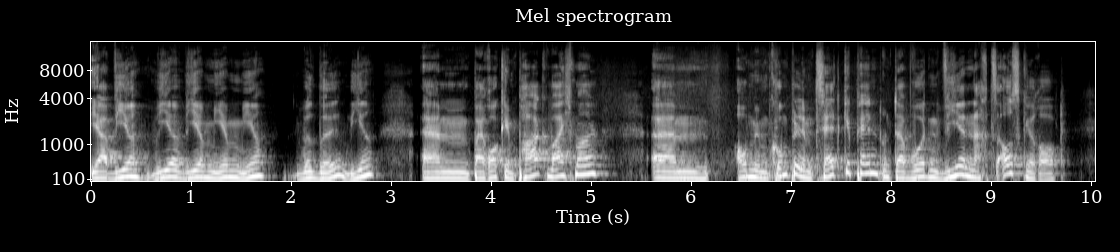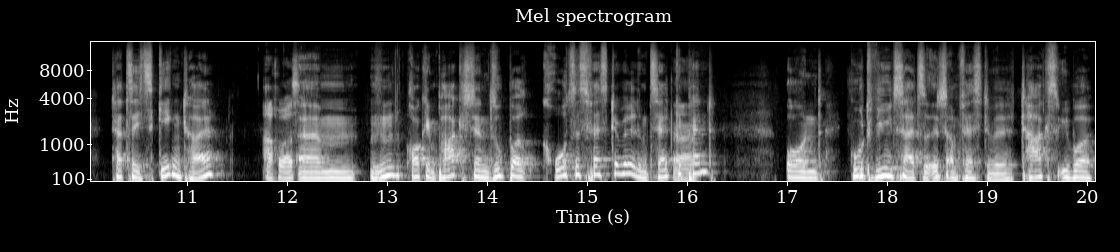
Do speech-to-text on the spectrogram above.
ja, wir, wir, wir, mir, mir, wir, wir. Ähm, bei Rock im Park war ich mal, ähm, auch mit dem Kumpel im Zelt gepennt und da wurden wir nachts ausgeraubt. Tatsächlich das Gegenteil. Ach was? Ähm, mh, Rock im Park ist ein super großes Festival, im Zelt ja. gepennt. Und gut, wie es halt so ist am Festival, tagsüber,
